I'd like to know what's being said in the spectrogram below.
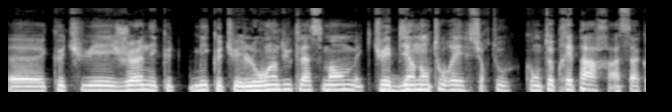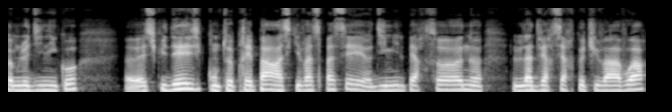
euh, que tu es jeune et que mais que tu es loin du classement, mais que tu es bien entouré surtout, qu'on te prépare à ça, comme le dit Nico. Euh, SQD, qu'on te prépare à ce qui va se passer, 10 euh, 000 personnes, euh, l'adversaire que tu vas avoir.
